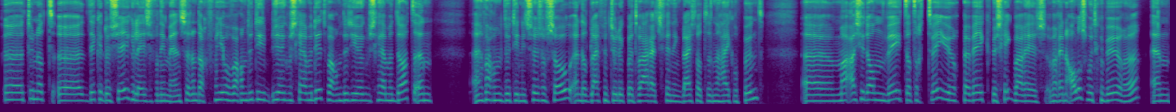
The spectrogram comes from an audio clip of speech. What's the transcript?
eh, toen dat eh, dikke dossier gelezen van die mensen. En dan dacht ik van, joh, waarom doet die jeugdbeschermer dit? Waarom doet die jeugdbeschermer dat? En eh, waarom doet hij niet zus of zo? En dat blijft natuurlijk met waarheidsvinding, blijft dat een heikel punt. Eh, maar als je dan weet dat er twee uur per week beschikbaar is, waarin alles moet gebeuren. En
